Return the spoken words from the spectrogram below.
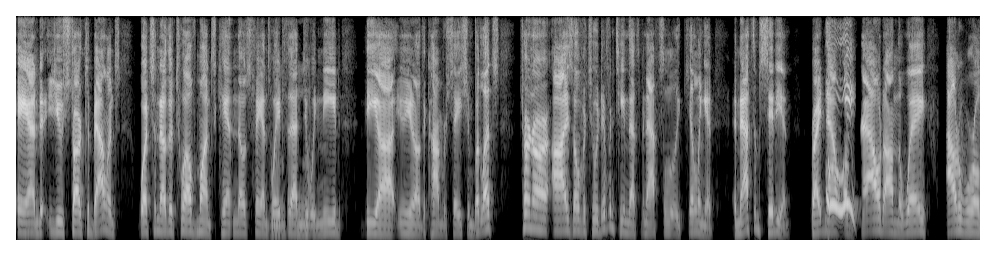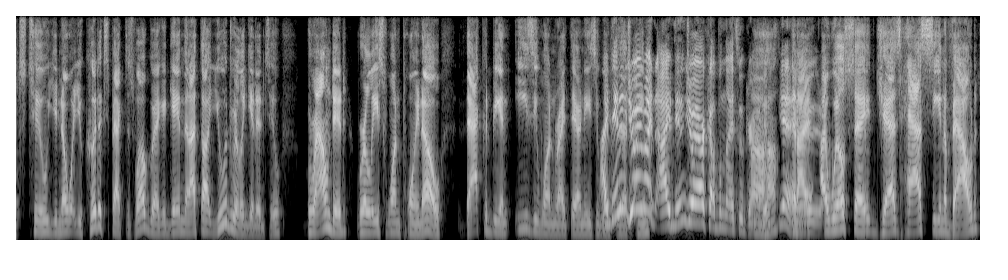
and you start to balance. What's another twelve months? Can those fans wait mm-hmm. for that? Do mm-hmm. we need the uh, you know the conversation? But let's turn our eyes over to a different team that's been absolutely killing it, and that's Obsidian. Right now, Avowed on the way. Outer Worlds 2. You know what you could expect as well, Greg, a game that I thought you would really get into. Grounded release 1.0. That could be an easy one right there, an easy one. I did enjoy my I did enjoy our couple nights with Grounded. Uh-huh. Yeah. And I, I will say Jez has seen Avowed.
